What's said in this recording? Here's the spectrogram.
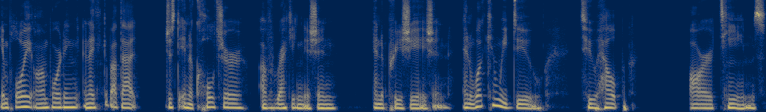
employee onboarding, and I think about that just in a culture of recognition and appreciation. And what can we do to help our teams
